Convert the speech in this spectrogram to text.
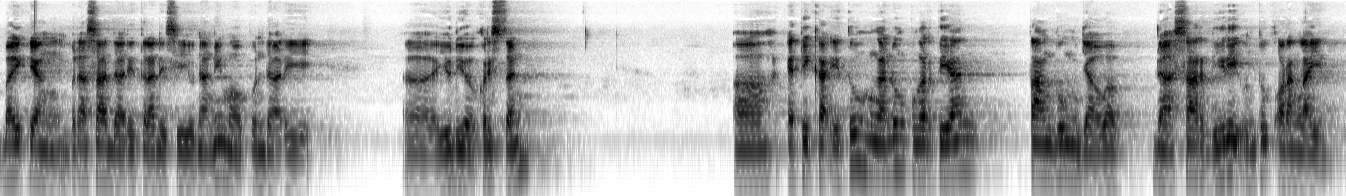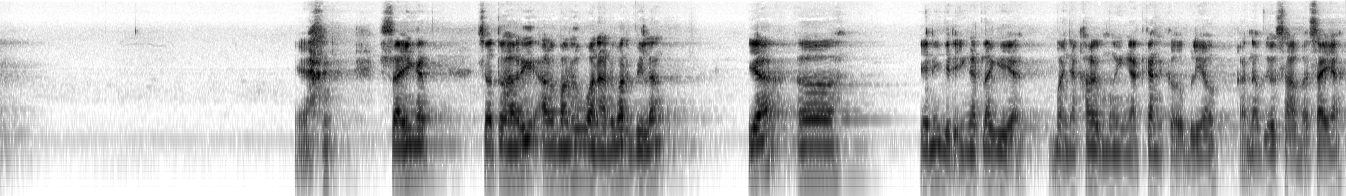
baik yang berasal dari tradisi Yunani maupun dari uh, Yudeo-Kristen uh, etika itu mengandung pengertian tanggung jawab dasar diri untuk orang lain. Ya, saya ingat suatu hari almarhum Wan Anwar bilang, ya uh, ini jadi ingat lagi ya, banyak hal mengingatkan ke beliau karena beliau sahabat saya.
